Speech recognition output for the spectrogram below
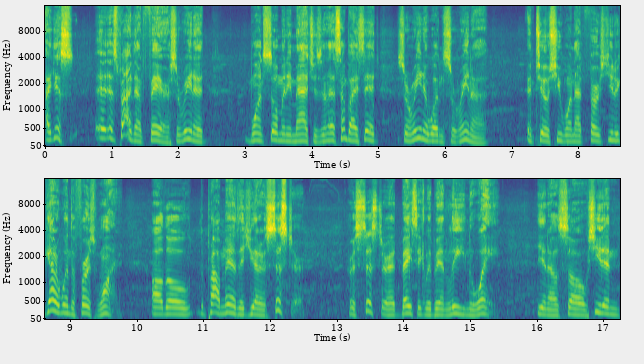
I guess it's probably not fair. Serena won so many matches, and as somebody said, Serena wasn't Serena until she won that first. You know, you got to win the first one. Although the problem is that you had her sister. Her sister had basically been leading the way. You know, so she didn't.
